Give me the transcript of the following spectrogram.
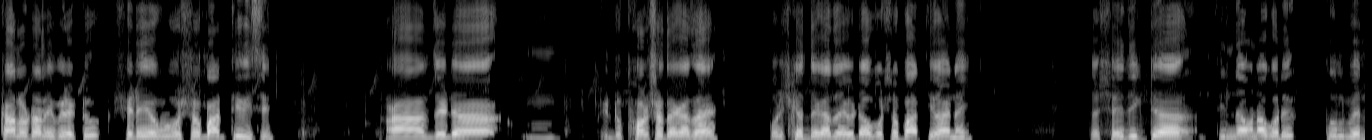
কালো টাইপের একটু, সেটাই অবশ্য বাড়তি হয়েছে। আর যেটা একটু ফর্সা দেখা যায়, পরিষ্কার দেখা যায়, ওটা অবশ্য বাড়তি হয় নাই। তো সেই দিকটা চিন্তা ভাবনা করে তুলবেন।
